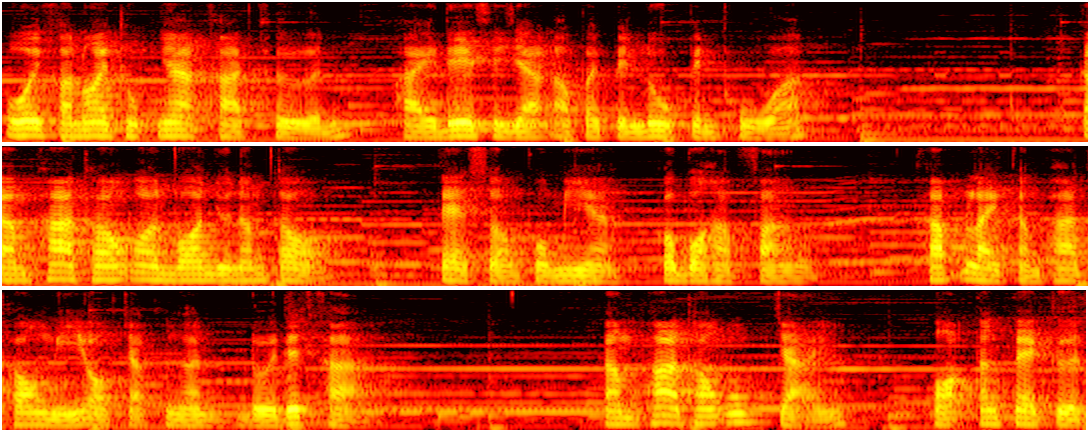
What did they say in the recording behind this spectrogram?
โอ้ยเขาน้อยทุกข์ยากขาดเขินภายเดสิอยากเอาไปเป็นลูกเป็นผัวกำพร้าทองอ้อนวอนอยู่น้ำต่อ แต่สองผัวเมียก็บ่หับฟังขับไล่กำพร้าทองหนีออกจากเงินโดยเด็ดขาดกำพร้าทองอุกใจเพราะตั้งแต่เกิด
